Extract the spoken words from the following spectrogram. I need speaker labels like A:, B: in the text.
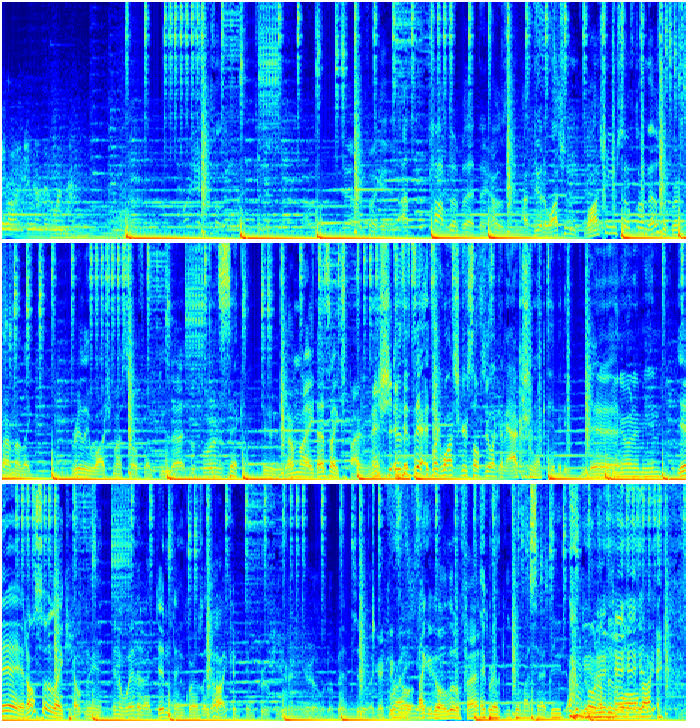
A: you lost another one.
B: Yeah, fuck it. I popped up that thing. I was, I, dude, watching watching yourself climb. That was the first time I like really watched myself like do that before.
C: It's sick.
B: Dude, I'm like, that's like Spider-Man shit.
C: Because it's, it's like watching yourself do like an action activity.
B: Yeah.
C: You know what I mean?
B: Yeah, it also like helped me in a way that I didn't think. Where I was like, oh, I could improve here and here a little bit too. Like I could go,
C: yeah.
B: I could go a little faster.
C: Hey, bro, can you feel my set, dude? I'm going up this wall, doc.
